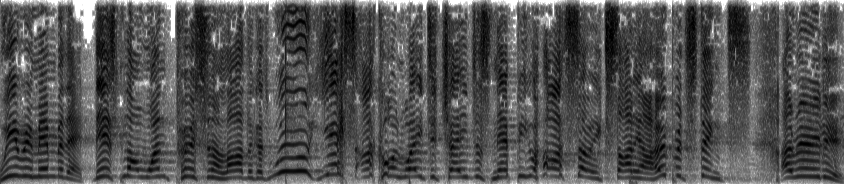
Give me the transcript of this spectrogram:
We remember that. There's not one person alive that goes, woo, yes, I can't wait to change this nappy. Oh, so exciting. I hope it stinks. I really do.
